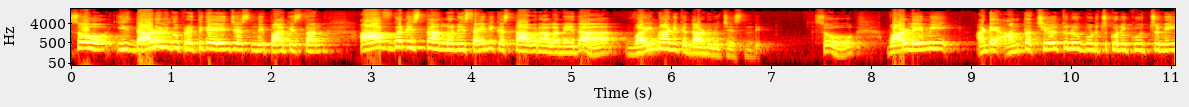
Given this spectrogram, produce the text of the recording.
సో ఈ దాడులకు ప్రతిగా ఏం చేసింది పాకిస్తాన్? ఆఫ్ఘనిస్తాన్లోని సైనిక స్థావరాల మీద వైమానిక దాడులు చేసింది. సో వాళ్ళేమి అంటే అంత చేతులు ముడుచుకొని కూర్చుని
